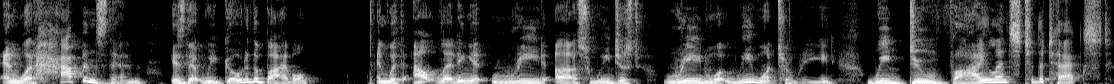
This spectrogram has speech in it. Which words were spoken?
And what happens then is that we go to the Bible and without letting it read us, we just read what we want to read. We do violence to the text.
